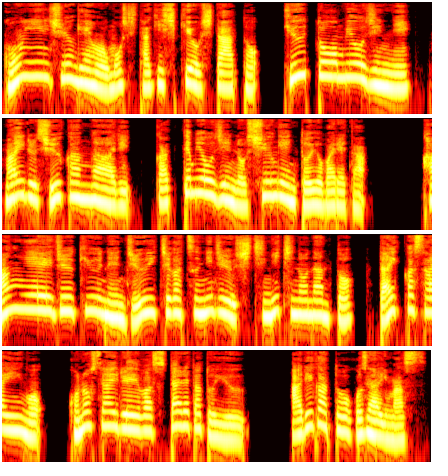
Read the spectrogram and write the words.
婚姻祝言を模した儀式をした後、旧東明神に参る習慣があり、勝手明神の祝言と呼ばれた。寛永19年11月27日のなんと、大火災後、この祭礼は廃れたという。ありがとうございます。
